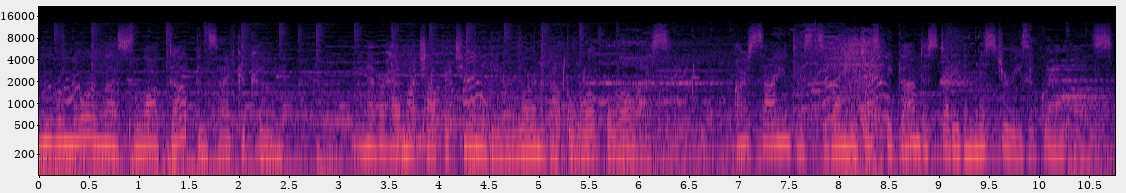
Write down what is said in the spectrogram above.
We were more or less locked up inside Cocoon. We never had much opportunity to learn about the world below us. Our scientists have only just begun to study the mysteries of Gran Pulse.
